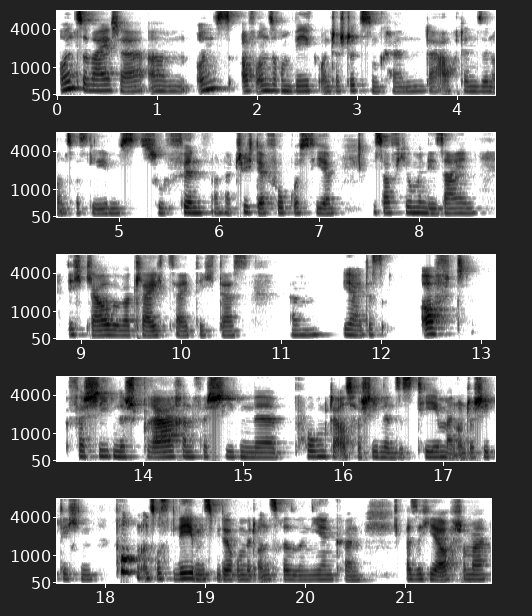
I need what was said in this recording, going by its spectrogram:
und so weiter ähm, uns auf unserem Weg unterstützen können, da auch den Sinn unseres Lebens zu finden. Und natürlich der Fokus hier ist auf Human Design. Ich glaube aber gleichzeitig, dass ähm, ja, dass oft verschiedene Sprachen, verschiedene Punkte aus verschiedenen Systemen an unterschiedlichen Punkten unseres Lebens wiederum mit uns resonieren können. Also hier auch schon mal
